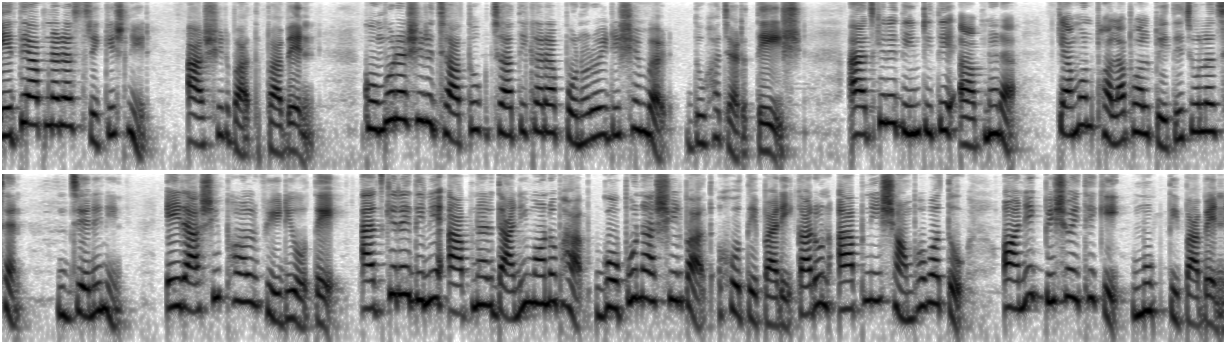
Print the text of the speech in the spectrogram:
এতে আপনারা শ্রীকৃষ্ণের আশীর্বাদ পাবেন। কুম্ভ রাশির জাতক জাতিকারা পনেরোই ডিসেম্বর দু হাজার তেইশ। আজকের এই দিনটিতে আপনারা কেমন ফলাফল পেতে চলেছেন জেনে নিন। এই রাশিফল ভিডিওতে। আজকের এই দিনে আপনার দানি মনোভাব গোপন আশীর্বাদ হতে পারে, কারণ আপনি সম্ভবত অনেক বিষয় থেকে মুক্তি পাবেন।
